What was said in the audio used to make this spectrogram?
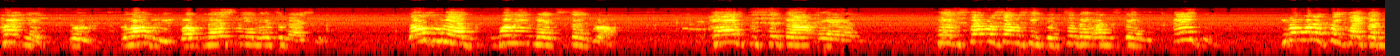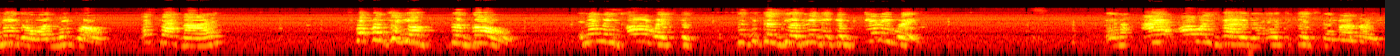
partner groups globally, both nationally and internationally. Those who have Willie Lynch syndrome have to sit down and have several several seats until they understand its business. You don't want to think like a nigger or a negro. That's not nice. Step into your the goal. And that means all race, just because you're a nigger can be any race. And I always valued education in my life.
